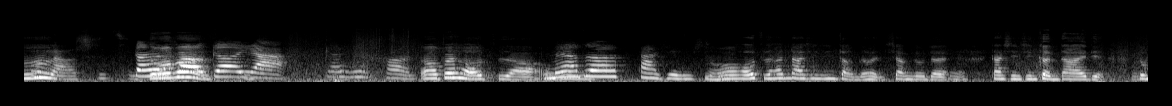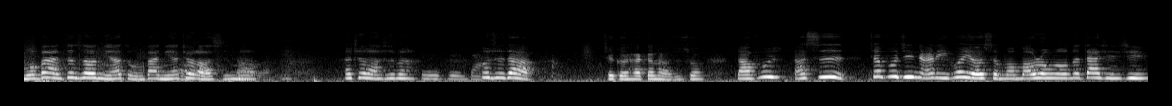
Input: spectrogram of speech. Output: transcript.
嗯，老师怎么办这呀，这是好，然后被猴子啊，没有这大猩猩，哦，猴子和大猩猩长得很像，对不对？大猩猩更大一点，怎么办？这时候你要怎么办？你要救老师吗？要救老师吗？不知道不，知道。结果他跟老师说：“老夫老师，这附近哪里会有什么毛茸茸的大猩猩？”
